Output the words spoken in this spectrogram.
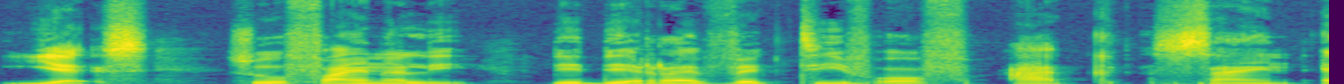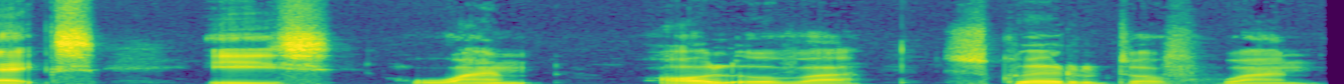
Yes. So finally, the derivative of arc sine x is 1 all over square root of 1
